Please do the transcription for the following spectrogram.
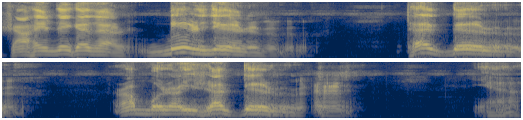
şahitlik eder. Birdir. Tektir. Rabbul İzzettir. ya.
